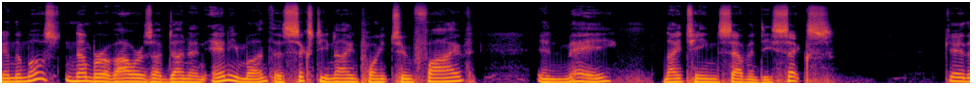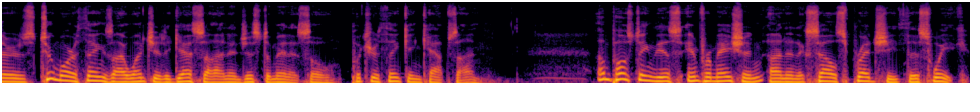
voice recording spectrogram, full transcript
And the most number of hours I've done in any month is 69.25 in May 1976. Okay, there's two more things I want you to guess on in just a minute, so put your thinking caps on. I'm posting this information on an Excel spreadsheet this week.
